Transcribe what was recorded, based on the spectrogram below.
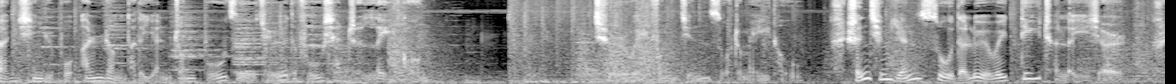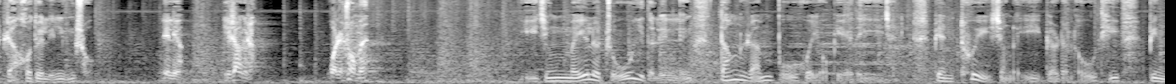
担心与不安让他的眼中不自觉地浮现着泪光。赤微风紧锁着眉头，神情严肃的略微低沉了一下，然后对林玲说：“林玲，你让一让，我来撞门。”已经没了主意的林玲当然不会有别的意见，便退向了一边的楼梯，并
